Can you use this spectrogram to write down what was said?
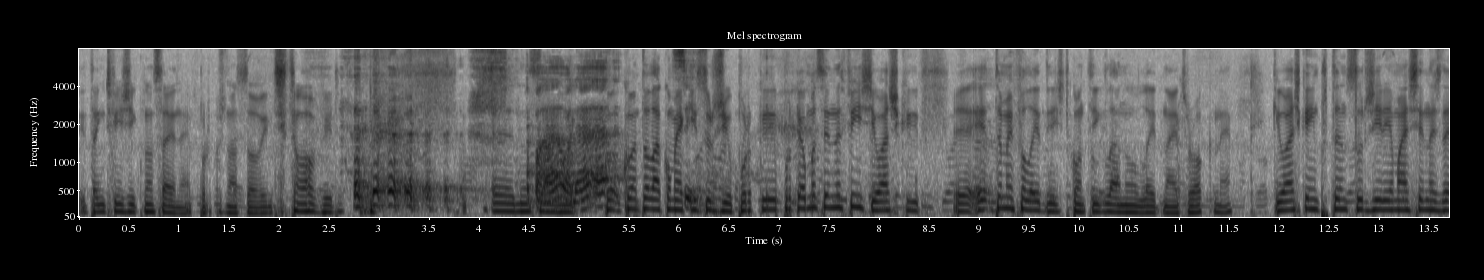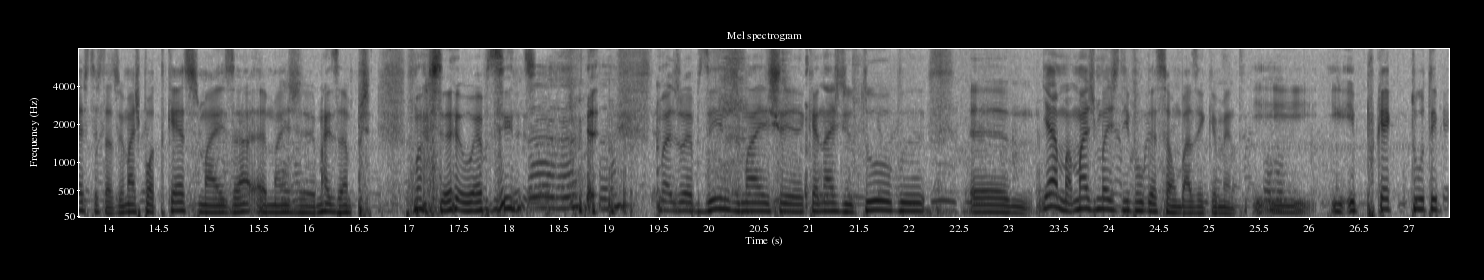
eu tenho de fingir que não sei, né? Porque os nossos ouvintes estão a ouvir. uh, não sei. Conta lá como é sim. que isso surgiu, porque, porque é uma cena fixe. Eu acho que. Uh, eu também falei disto contigo lá no Late Night Rock, né? Que eu acho que é importante surgirem mais cenas destas, estás a ver? Mais podcasts, mais, mais, mais amplos, mais webzines, mais webzines, mais canais de YouTube, uh, yeah, mais meios de divulgação, basicamente. E, e, e porque é que tu tipo,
